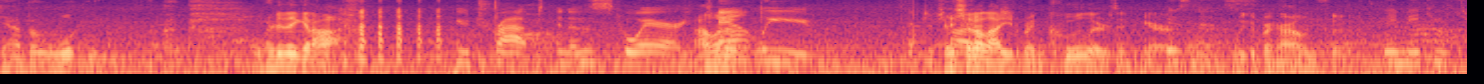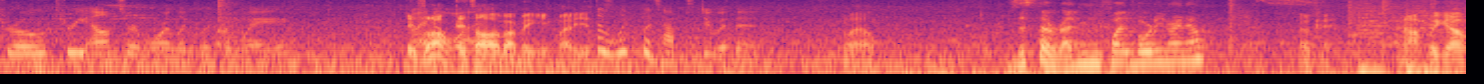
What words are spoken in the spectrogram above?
Yeah, but wh- where do they get off? You're trapped in a square. You I can't leave. They, have to They should allow you to bring coolers in here. Business. We could bring our own food. They make you throw three ounce or more liquids away. It's I know all it's all about making money. What does liquids have to do with it? Well, Is this the Redmond flight boarding right now? Yes. okay. And off we go.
